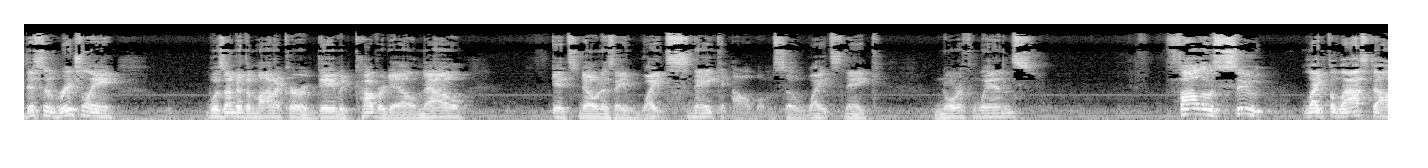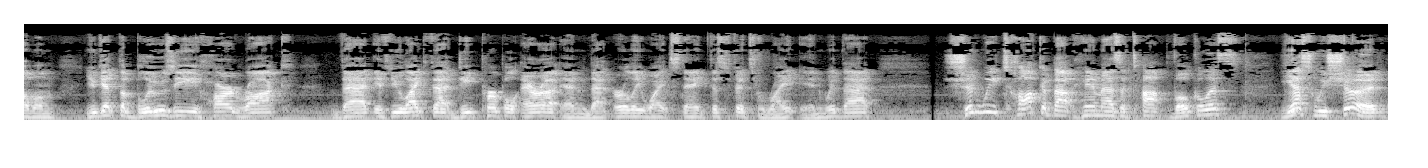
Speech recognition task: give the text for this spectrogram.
This originally was under the moniker of David Coverdale. Now it's known as a Whitesnake album. So Whitesnake North Winds follows suit like the last album, you get the bluesy hard rock that if you like that Deep Purple era and that early Whitesnake, this fits right in with that. Should we talk about him as a top vocalist? Yes, we should.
